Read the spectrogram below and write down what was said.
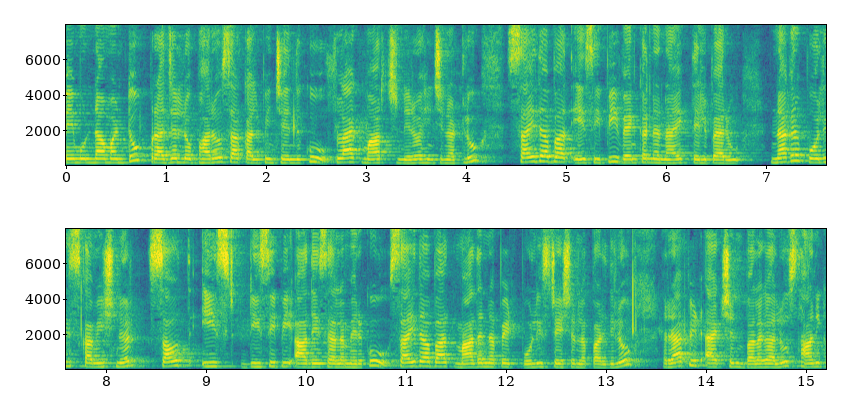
మేమున్నామంటూ ప్రజల్లో భరోసా కల్పించేందుకు ఫ్లాగ్ మార్చ్ నిర్వహించినట్లు సైదాబాద్ ఏసీపీ వెంకన్న నాయక్ తెలిపారు. నగర police commissioner south east DCP ఆదేశాల మేరకు సైదాబాద్ మాదన్నపేట్ పోలీస్ స్టేషన్ల పరిధిలో ర్యాపిడ్ యాక్షన్ బలగాలు స్థానిక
